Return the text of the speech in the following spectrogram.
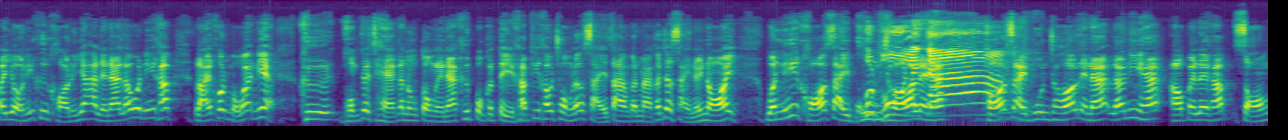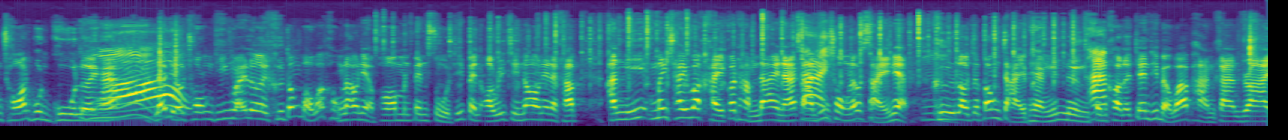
ประโยคนี้คือขออนุญาตเลยนะ แล้ววันนี้ครับหลายคนบอกว่าเนี่ยคือผมจะแฉกันตรงๆเลยนะ คือปกติครับที่เขาชงแล้วใส่ตามกันมาเขาจะใส่น้อยๆ วันนี้ขอใส่พูนช้อนเลยนะ ขอใส่พูนช้อนเลยนะ แล้วนี่ฮะเอาไปเลยครับสองช้อนพูนๆเลยฮะว้าวแล้วเดี๋ยวชงทิ้งไว้เลย คือต้องบอกว่าของเราเนี่ยพอมันเป็นสูตรที่เป็นออริจินอลเนี่ยนะครับอันนี้ไม่ใช่ว่าใครก็ทำได้นะ ใช่การที่ชงแล้วใสเนี่ยคือเราจะต้องจ่ายแพงนิดนึง ครับเป็นคอลลาเจนที่แบบว่าผ่านการดราย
